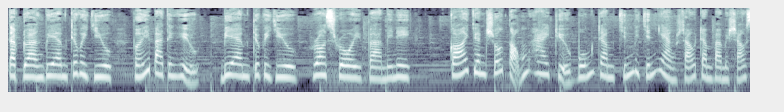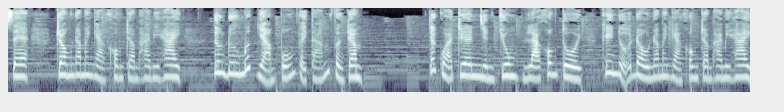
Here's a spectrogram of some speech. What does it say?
Tập đoàn BMW với ba thương hiệu BMW, Rolls-Royce và Mini có doanh số tổng 2.499.636 xe trong năm 2022, tương đương mức giảm 4,8%. Kết quả trên nhìn chung là không tồi khi nửa đầu năm 2022,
